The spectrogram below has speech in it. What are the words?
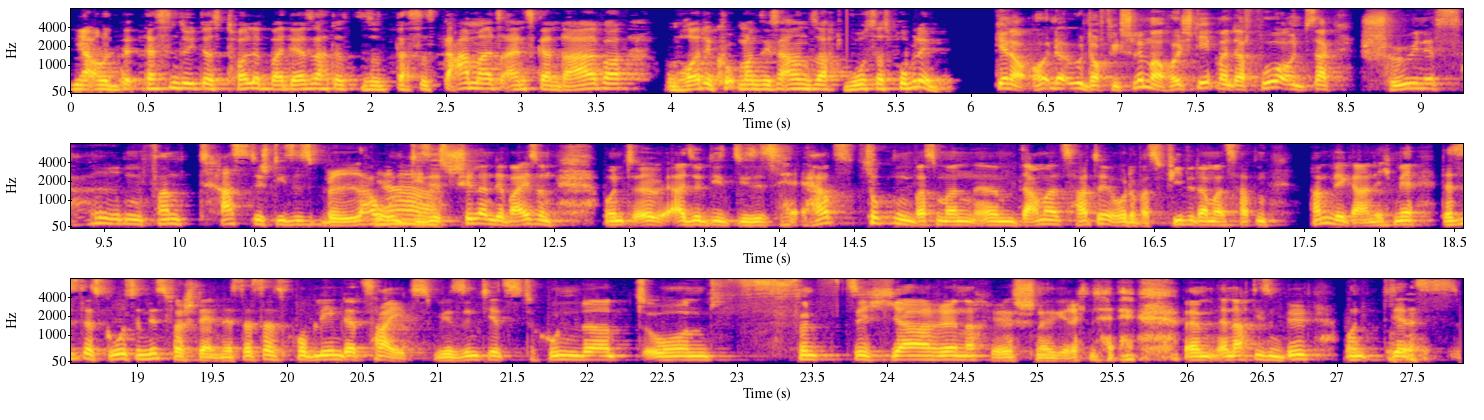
ja, und das ist natürlich das Tolle bei der Sache, dass, dass es damals ein Skandal war und heute guckt man sich an und sagt, wo ist das Problem? Genau, und noch viel schlimmer. Heute steht man davor und sagt, schöne Farben, fantastisch, dieses Blau ja. und dieses schillernde Weiß und, und äh, also die, dieses Herzzucken, was man ähm, damals hatte oder was viele damals hatten, haben wir gar nicht mehr. Das ist das große Missverständnis. Das ist das Problem der Zeit. Wir sind jetzt 150 Jahre nach, äh, schnell gerechnet, ähm, nach diesem Bild und jetzt,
